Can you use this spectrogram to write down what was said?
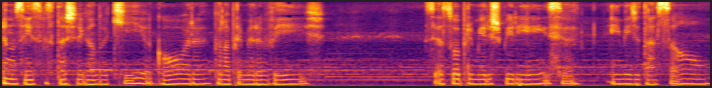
Eu não sei se você está chegando aqui agora pela primeira vez, se é a sua primeira experiência em meditação,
